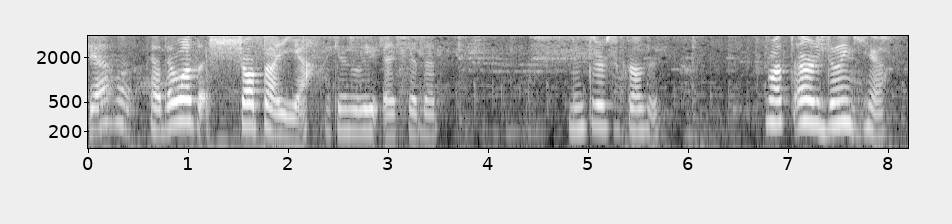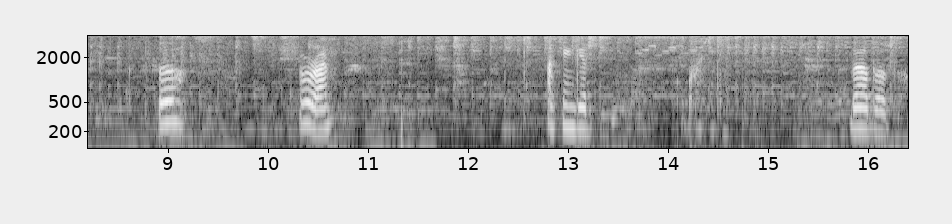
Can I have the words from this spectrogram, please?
Yeah, that was a sharp idea. I can't believe I said that. Winter's closet. What are you doing here? Oh, alright. I can get. What? Blah blah blah.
